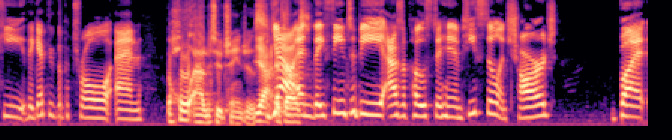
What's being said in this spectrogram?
he they get through the patrol and The whole attitude changes. Yeah. It yeah, does. and they seem to be as opposed to him. He's still in charge, but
